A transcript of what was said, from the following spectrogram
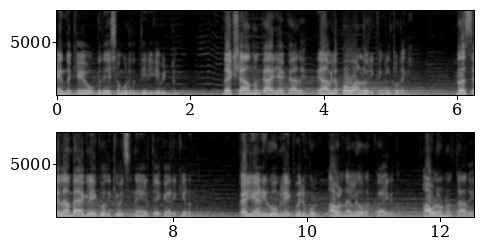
എന്തൊക്കെയോ ഉപദേശം കൊടുത്ത് തിരികെ വിട്ടു. ദക്ഷ ഒന്നും കാര്യാക്കാതെ രാവിലെ പോവാനുള്ള ഒരുക്കങ്ങൾ തുടങ്ങി. ഡ്രസ്സെല്ലാം ബാഗിലേക്ക് ഒതുക്കി വെച്ച് നേരത്തെ കയറി കിടന്നു. കല്യാണി റൂമിലേക്ക് വരുമ്പോൾ അവൾ നല്ല ഉറക്കമായിരുന്നു. അവളെ ഉണർത്താതെ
